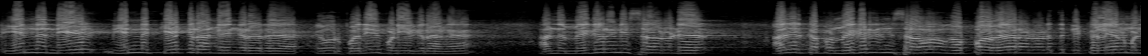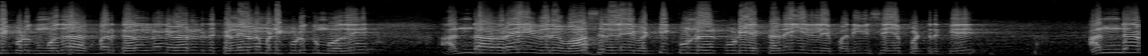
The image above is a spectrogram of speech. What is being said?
என்ன நே என்ன கேட்குறாங்கங்கிறத ஒரு பதிவு பண்ணியிருக்கிறாங்க. அந்த மெஹரனிசா அவருடைய அதற்கு அப்புறம் அவங்க அப்பா வேற ஒரு இடத்துக்கு கல்யாணம் பண்ணி கொடுக்கும்போது அக்பர் கல்யாணம் வேற இடத்துக்கு கல்யாணம் பண்ணி கொடுக்கும்போது அந்த அவரை இவர் வாசலிலே வெட்டி கொண்டக்கூடிய கதை இதில் பதிவு செய்யப்பட்டிருக்கு. அந்த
